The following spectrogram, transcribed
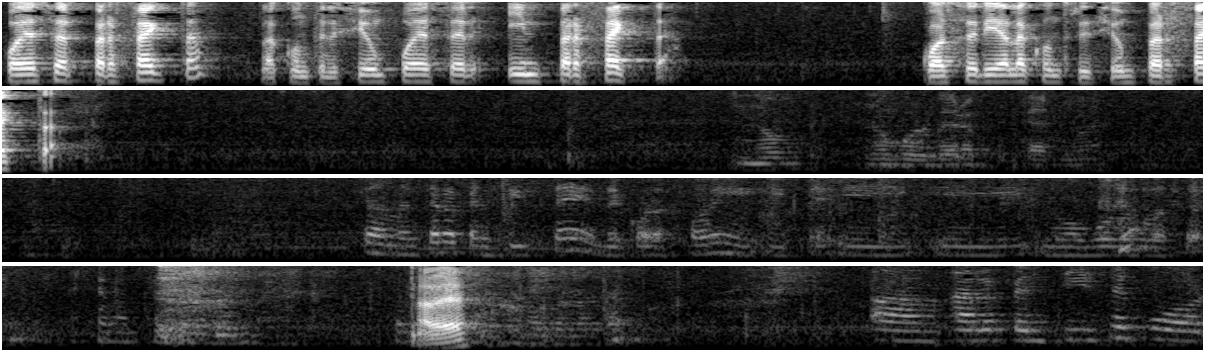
puede ser perfecta, la contrición puede ser imperfecta. ¿Cuál sería la contrición perfecta? No, no volver a pecar más. Realmente arrepentirse de corazón y, y, y- y no volverlo a hacer. A ver. Arrepentirse por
